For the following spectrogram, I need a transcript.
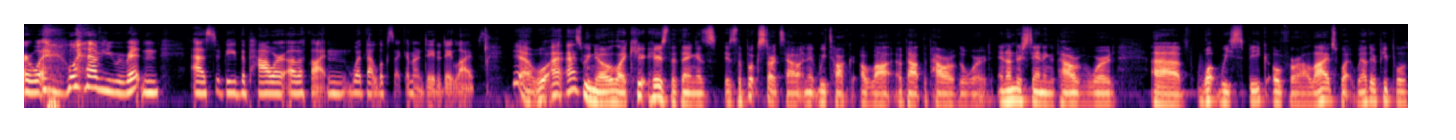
or what, what have you written as to be the power of a thought and what that looks like in our day to day lives? Yeah, well, as we know, like here, here's the thing: is is the book starts out and it, we talk a lot about the power of the word and understanding the power of the word of what we speak over our lives, what other people,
